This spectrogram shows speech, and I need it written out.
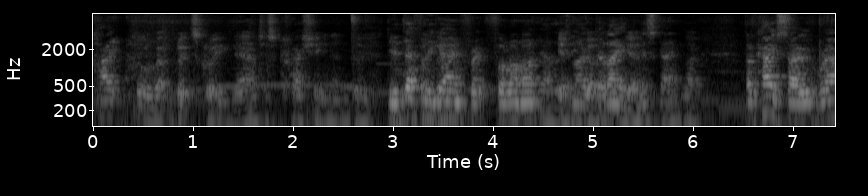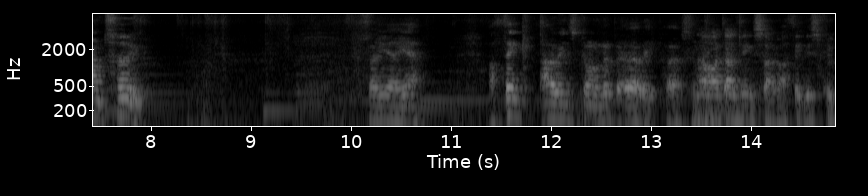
Okay. It's all about blitzkrieg now, just crash in and do. You're definitely going for it full on, aren't you? There's Yeah, no it, yeah. in this game. No. Okay, so round two. So yeah, yeah. I think Owen's gone a little bit early, personally. No, I don't think so. I think this could.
